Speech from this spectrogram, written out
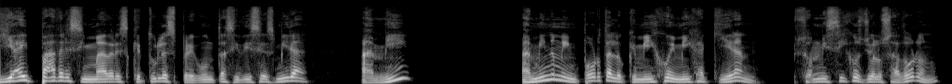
Y hay padres y madres que tú les preguntas y dices, mira, a mí, a mí no me importa lo que mi hijo y mi hija quieran. Son mis hijos, yo los adoro, ¿no?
